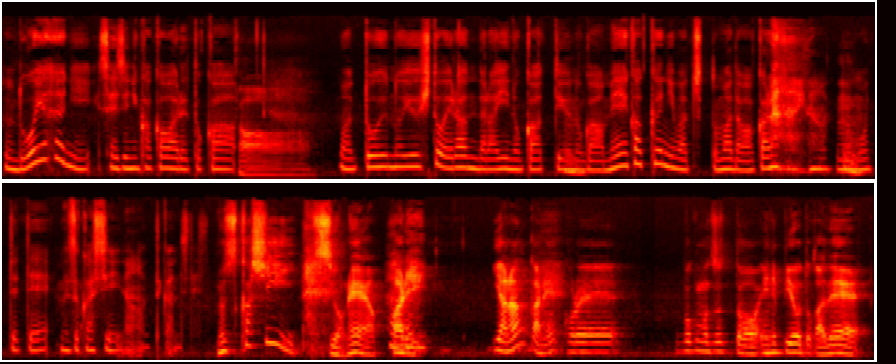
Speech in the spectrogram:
そのどういうふうに政治に関わるとか、あまあ、どういう人を選んだらいいのかっていうのが明確にはちょっとまだわからないなと思ってて、難しいなって感じです。難しいですよねやっぱり、はい。い、やなんかねこれ僕もずっと NPO とかで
